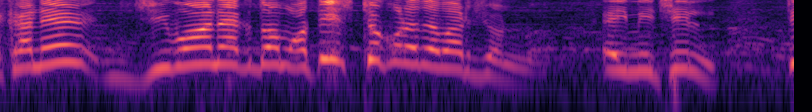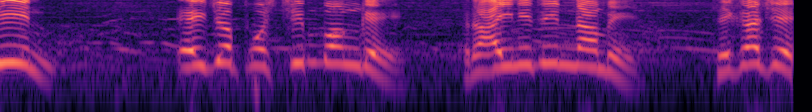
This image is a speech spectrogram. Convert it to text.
এখানে জীবন একদম অতিষ্ঠ করে দেওয়ার জন্য এই মিছিল। তিন, এই যে পশ্চিমবঙ্গে রাজনীতির নামে, ঠিক আছে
